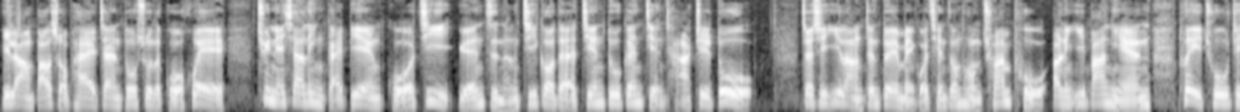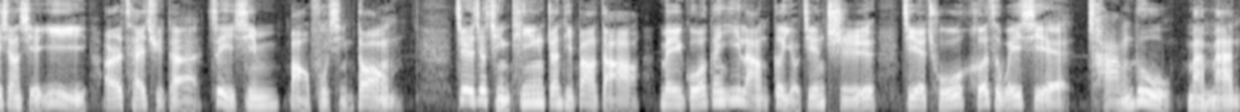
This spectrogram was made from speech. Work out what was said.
伊朗保守派占多数的国会去年下令改变国际原子能机构的监督跟检查制度，这是伊朗针对美国前总统川普二零一八年退出这项协议而采取的最新报复行动。接着就请听专题报道：美国跟伊朗各有坚持，解除核子威胁，长路漫漫。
